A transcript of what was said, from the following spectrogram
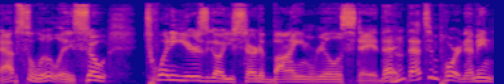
Absolutely. So 20 years ago, you started buying real estate. That Mm-hmm. that's important. I mean,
